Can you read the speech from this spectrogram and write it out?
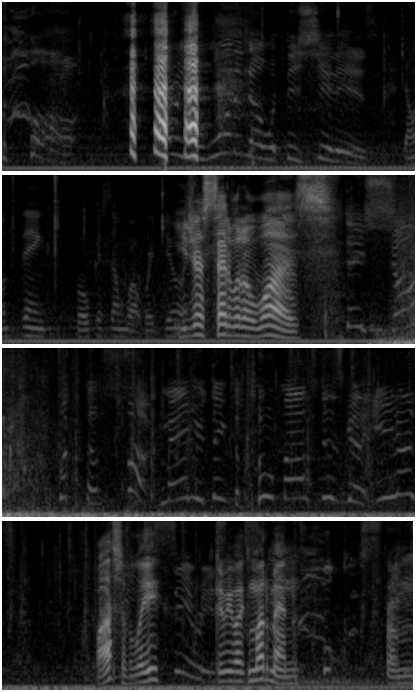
Oh, I don't even want to know what this shit is. Don't think. Focus on what we're doing. You just said what it was. Stay sharp. What the fuck, man? You think the poop monster's gonna eat us? Possibly. Serious. Could be like Mudmen from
